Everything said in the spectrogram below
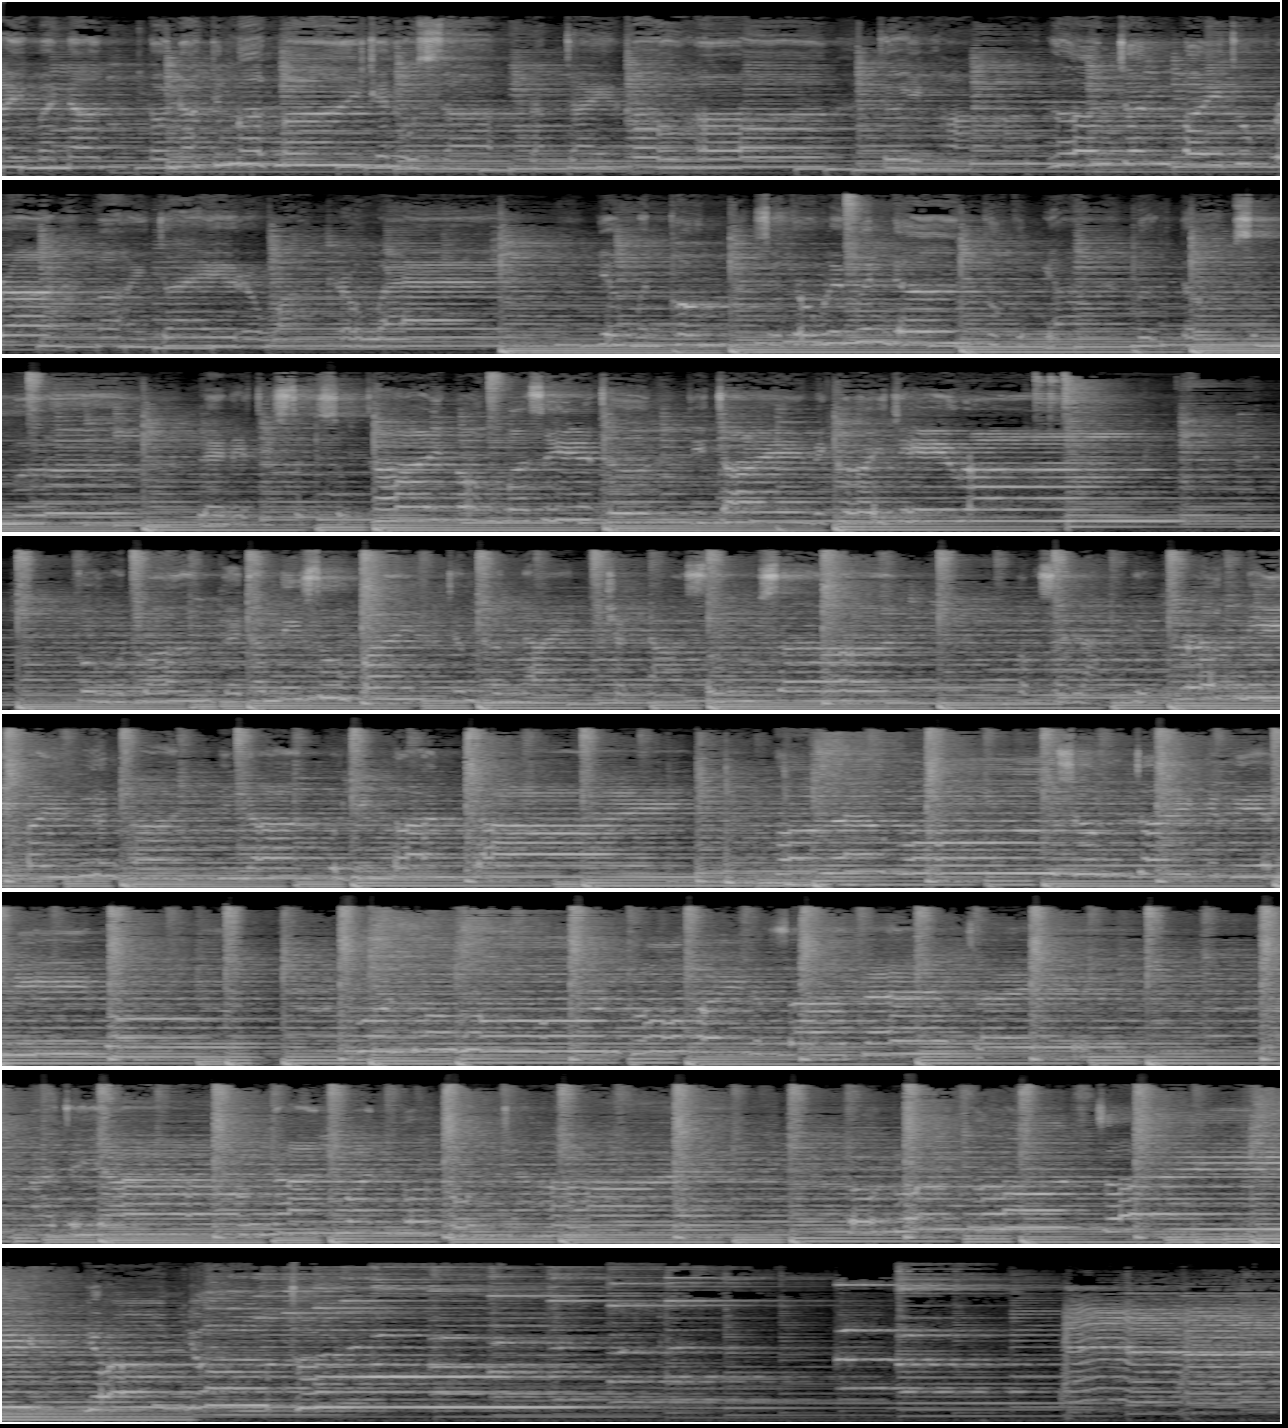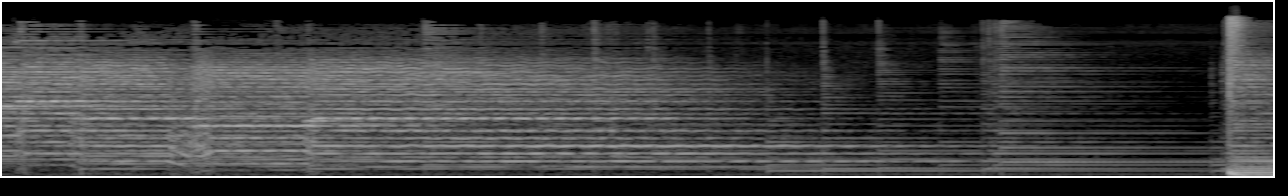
ให้มานักต่อนักถึงมากมายฉันอุตส่าห์ปรับใจเข้าหาเธออีกห่างเหินจนไปทุกรามาให้ใจระว่างระแวงยังมันคงสื่ตรงเลยเหมือนเดิมทุกทุกอย่างเหมือนเดิมเสมอและในที่สุดสุดท้ายต้องมาเสียเธอที่ใจไม่เคยจีร คงหมดหวังแต่ทำดีสู้ไปทำข้างในฉันน่าสงสารต้องสลัดหยุดรักนี้ไปเลื่อนผ่านยิ่งนานก็ยิ่ง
